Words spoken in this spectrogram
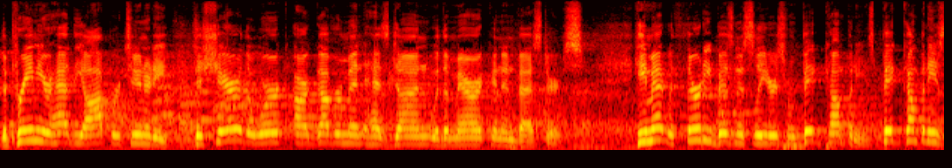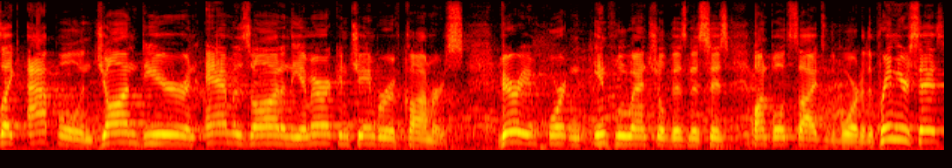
the Premier had the opportunity to share the work our government has done with American investors. He met with 30 business leaders from big companies, big companies like Apple and John Deere and Amazon and the American Chamber of Commerce, very important, influential businesses on both sides of the border. The Premier says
